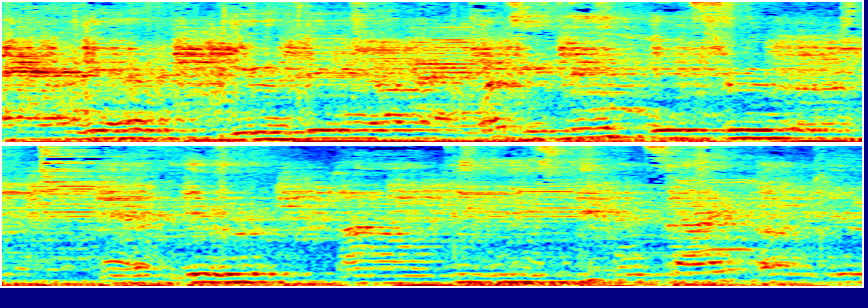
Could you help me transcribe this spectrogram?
And if you feel what you think is true, if you found peace deep inside of you,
